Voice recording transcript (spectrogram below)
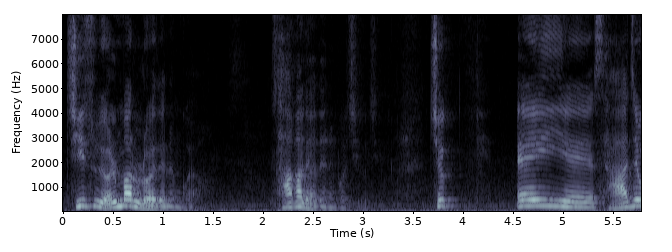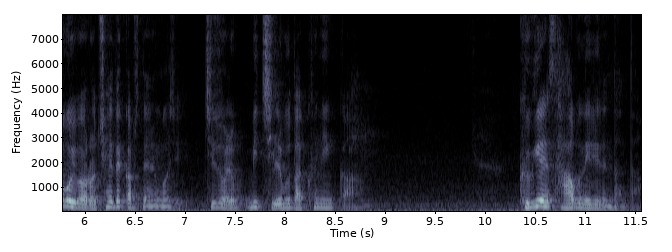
지수에 얼마를 넣어야 되는 거야? 4가 돼야 되는 거지, 그지? 즉 A의 4제곱이 바로 최대값이 되는 거지. 지수가 일- 밑이 1보다 크니까. 그게 4분의 1이 된단다.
